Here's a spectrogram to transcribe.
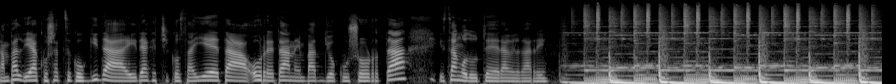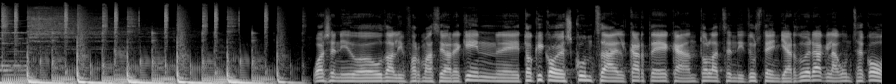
kanpaldiak osatzeko gida iraketxiko zaie eta horretan enbat joku sorta izango dute erabilgarri. Guazen udal informazioarekin, e, tokiko eskuntza elkarteek antolatzen dituzten jarduerak laguntzeko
